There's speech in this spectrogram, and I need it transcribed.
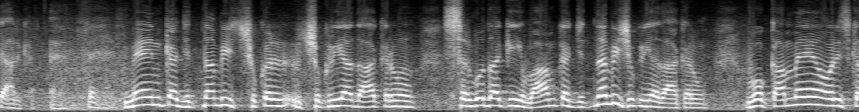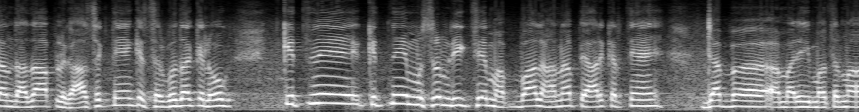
प्यार करता है। मैं इनका जितना भी शुक्र शुक्रिया अदा करूँ सरगोदा की अवाम का जितना भी शुक्रिया अदा करूँ वो कम है और इसका अंदाज़ा आप लगा सकते हैं कि सरगोदा के लोग कितने कितने मुस्लिम लीग से महबालहाना प्यार करते हैं? जब हमारी मोहतरमा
